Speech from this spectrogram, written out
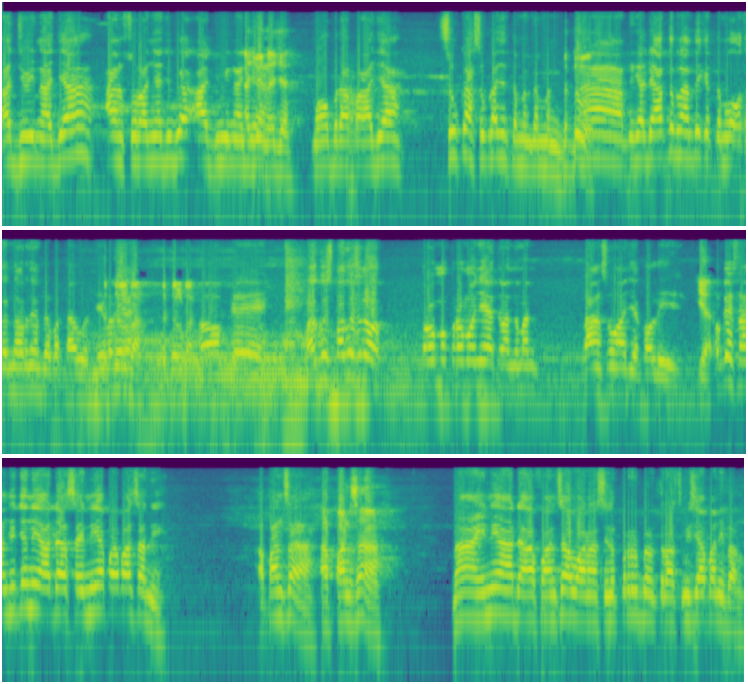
ajuin aja, angsurannya juga ajuin aja. Ajuin aja. Mau berapa aja, suka-sukanya teman-teman. Betul. Nah, tinggal diatur nanti ketemu tenornya berapa tahun. Ya, Betul, ya? Bang. Betul, Bang. Oke, bagus-bagus loh promo-promonya teman-teman. Langsung aja calling. Ya. Oke, selanjutnya nih ada Xenia apa Avanza nih? Avanza. Avanza Nah, ini ada Avanza warna silver bertransmisi apa nih, Bang?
